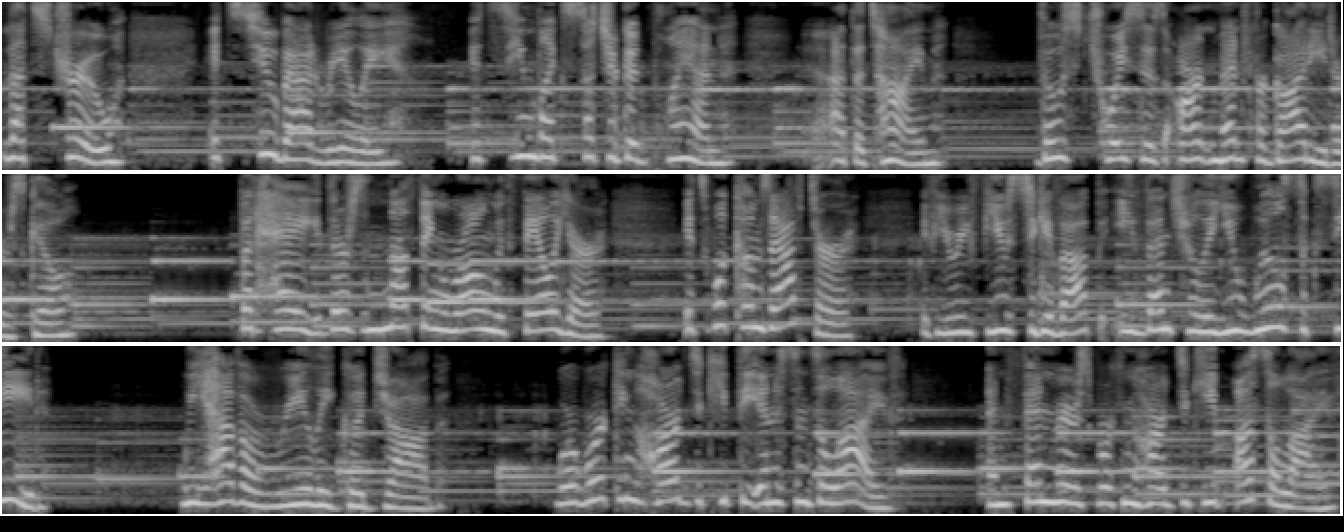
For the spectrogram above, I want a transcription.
That's true. It's too bad, really. It seemed like such a good plan. At the time. Those choices aren't meant for God Eaters, Gil. But hey, there's nothing wrong with failure. It's what comes after. If you refuse to give up, eventually you will succeed. We have a really good job. We're working hard to keep the innocents alive. And Fenrir's working hard to keep us alive.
